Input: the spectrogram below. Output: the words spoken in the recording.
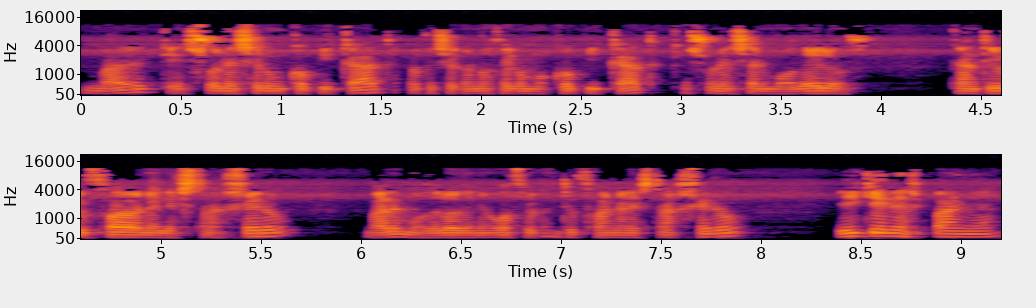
¿vale? Que suele ser un copycat, lo que se conoce como copycat, que suelen ser modelos que han triunfado en el extranjero, ¿vale? Modelo de negocio que han triunfado en el extranjero y que en España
